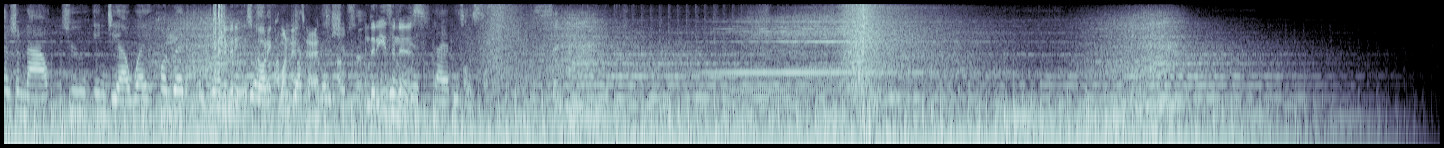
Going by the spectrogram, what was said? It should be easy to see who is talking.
Speaker 1: attention now to India, where 101
Speaker 2: And a very historic
Speaker 1: of
Speaker 2: one at
Speaker 1: India's
Speaker 2: that.
Speaker 1: population
Speaker 2: And the reason is
Speaker 1: with diabetes.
